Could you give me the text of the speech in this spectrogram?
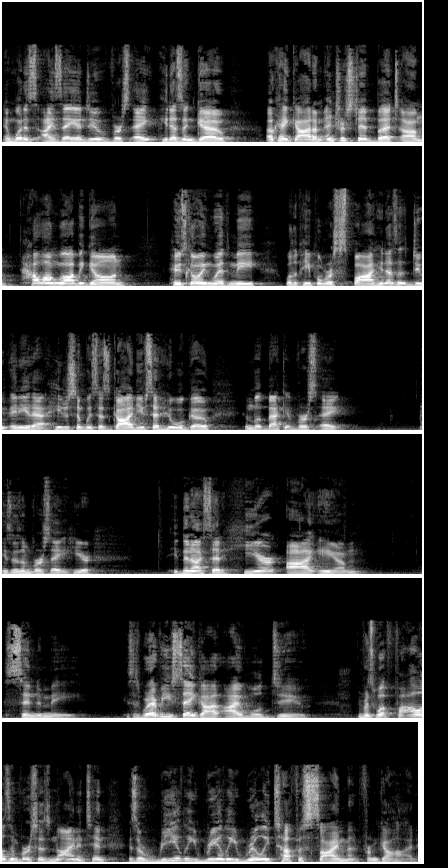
And what does Isaiah do? Verse 8, he doesn't go, Okay, God, I'm interested, but um, how long will I be gone? Who's going with me? Will the people respond? He doesn't do any of that. He just simply says, God, you said who will go? And look back at verse 8. He says in verse 8 here, then I said, Here I am, send me. He says, Whatever you say, God, I will do. And friends, what follows in verses 9 and 10 is a really, really, really tough assignment from God.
